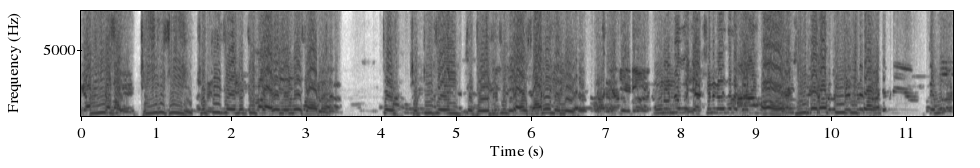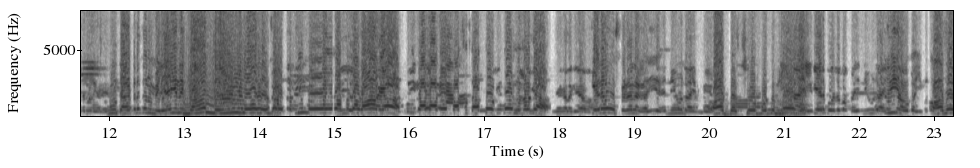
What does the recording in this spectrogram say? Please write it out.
ਠੀਕ ਸੀ ਠੀਕ ਸੀ। ਛੁੱਟੀ ਦੇ ਦਿੱਤੀ ਪੈਸੇ ਲੈ ਲਏ ਸਾਰੇ। ਤੇ ਛੁੱਟੀ ਦੇ ਦੇ ਦਿੱਤੀ ਪੈਸੇ ਸਾਰੇ ਲੈ ਲਏ ਹੁਣ ਉਹਨਾਂ ਕੋਈ ਇੰਜੈਕਸ਼ਨ ਗਲਤ ਲੱਗਾ ਜੀ। ਆਹੋ ਕੀ ਪਤਾ ਕੀ ਕੀਤਾ। ਤੇ ਹੁਣ ਹੁਣ ਡਾਕਟਰ ਤੁਹਾਨੂੰ ਮਿਲਿਆ ਜਾਂ ਨਹੀਂ? ਨਾ ਮਿਲ ਨਹੀਂ ਰਿਹਾ ਇਹਦਾ ਪਟਾੜਾ ਆ ਗਿਆ। ਟੀਕਾ ਲਾ ਕੇ ਬਸ ਦੱਸ ਹੋ ਗਈ ਤੇ ਨਿਕਲ ਗਿਆ। ਨਿਕਲ ਗਿਆ ਕਿਹੜਾ ਹਸਪੀਟਲ ਹੈਗਾ ਜੀ ਨਿਊ ਲਾਈਫ ਆ ਦੱਸਿਓ ਪੁੱਤ ਮੈਂ ਲਾਈਫ ਕੇਅਰ ਬੋਲੋ ਬਾਬਾ ਜੀ ਨਿਊ ਲਾਈਫ ਤੁਸੀਂ ਆਓ ਭਾਈ। ਆ ਜਾ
